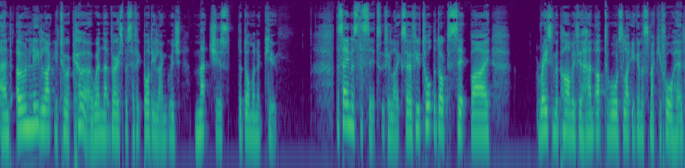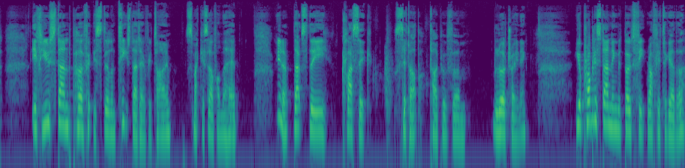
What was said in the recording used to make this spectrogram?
and only likely to occur when that very specific body language matches the dominant cue. The same as the sit, if you like. So if you taught the dog to sit by raising the palm of your hand up towards like you're going to smack your forehead. If you stand perfectly still and teach that every time, smack yourself on the head. You know, that's the classic sit up type of um, lure training. You're probably standing with both feet roughly together.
